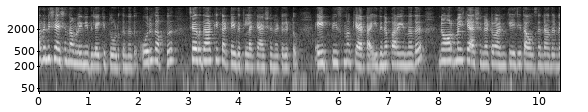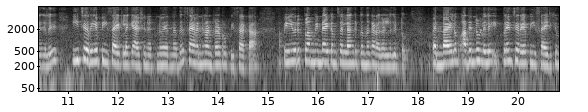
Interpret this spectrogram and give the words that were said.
അതിന് ശേഷം നമ്മൾ ഇനി ഇതിലേക്ക് ഇട്ട് കൊടുക്കുന്നത് ഒരു കപ്പ് ചെറുതാക്കി കട്ട് ചെയ്തിട്ടുള്ള ക്യാഷ്യൂനട്ട് കിട്ടും. എയ്റ്റ് പീസ് എന്നൊക്കെ ആട്ടാ ഇതിനെ പറയുന്നത്. Normal cashew nut one K G thousand ആണെന്നുണ്ടെങ്കിൽ ഈ ചെറിയ പീസായിട്ടുള്ള ക്യാഷ്യൂനട്ടിന് വരുന്നത് സെവൻ ഹൺഡ്രഡ് റുപ്പീസ് ആട്ടാ അപ്പോൾ ഈ ഒരു പ്ലമ്മിന്റെ ഐറ്റംസ് എല്ലാം കിട്ടുന്ന കടകളിൽ കിട്ടും. അപ്പോൾ എന്തായാലും അതിന്റെ ഉള്ളിൽ ഇത്രയും ചെറിയ പീസായിരിക്കും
